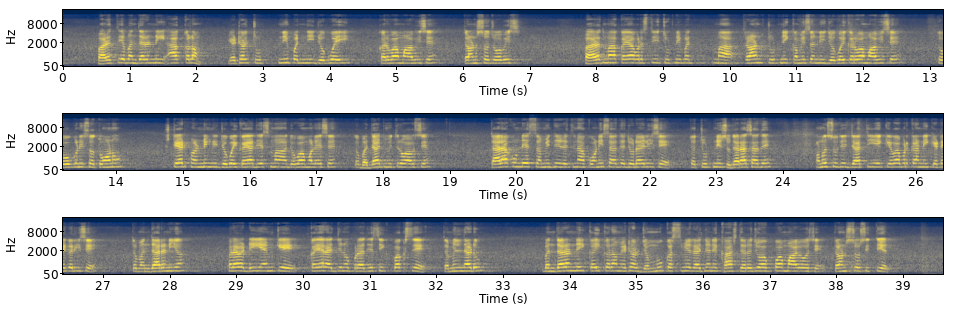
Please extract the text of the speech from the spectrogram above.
ભારતીય બંધારણની આ કલમ હેઠળ ચૂંટણી પંચની જોગવાઈ કરવામાં આવી છે. ત્રણસો ચોવીસ. ભારતમાં કયા વર્ષથી ચૂંટણી પંચમાં ત્રણ ચૂંટણી કમિશનની જોગવાઈ કરવામાં આવી છે? તો ઓગણીસો ત્રાણું સ્ટેટ ફંડિંગની જોગવાઈ કયા દેશમાં જોવા મળે છે, તો બધા જ મિત્રો આવશે. તારાકુંડે સમિતિની રચના કોની સાથે જોડાયેલી છે, તો ચૂંટણી સુધારા સાથે. અનુસૂચિત જાતિ એ કેવા પ્રકારની કેટેગરી છે, તો બંધારણીય. બરાબર, ડીએમકે કયા રાજ્યનો પ્રાદેશિક પક્ષ છે, તમિલનાડુ. બંધારણની કઈ ક્રમ હેઠળ જમ્મુ કાશ્મીર રાજ્યને ખાસ દરજ્જો આપવામાં આવ્યો છે, ત્રણસો સિત્તેર.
